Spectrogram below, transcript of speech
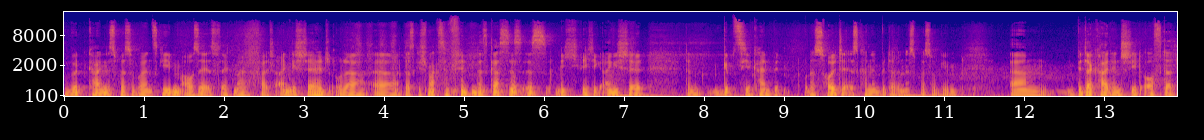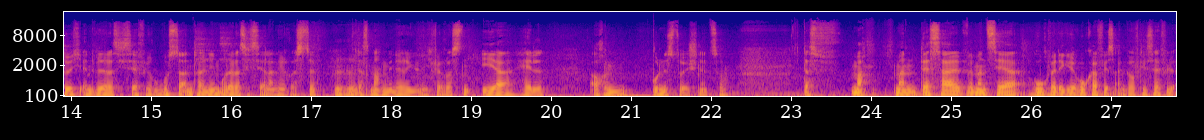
wird keinen Espresso bei uns geben, außer er ist vielleicht mal falsch eingestellt oder äh, das Geschmacksempfinden des Gastes ist nicht richtig eingestellt. Dann gibt es hier keinen Bit oder sollte es keinen bitteren Espresso geben. Ähm, Bitterkeit entsteht oft dadurch, entweder, dass ich sehr viel robuster Anteil nehme oder dass ich sehr lange röste. Mhm. Das machen wir in der Regel nicht. Wir rösten eher hell, auch im Bundesdurchschnitt so. Das macht man deshalb, wenn man sehr hochwertige Rohkaffees einkauft, die sehr viel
